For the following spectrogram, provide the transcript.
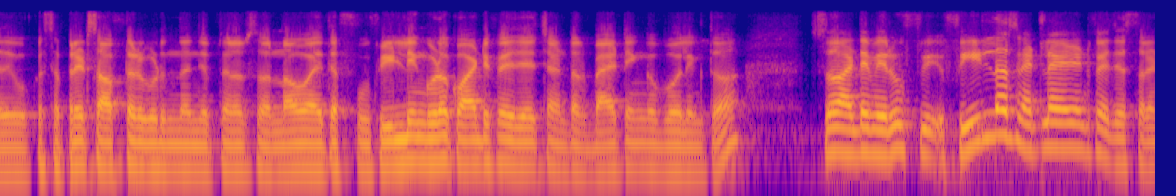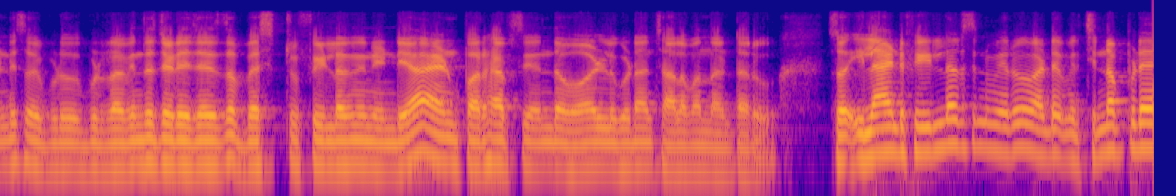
అది ఒక సెపరేట్ సాఫ్ట్వేర్ కూడా ఉందని చెప్తున్నారు. సార్ నవ్వు అయితే ఫీల్డింగ్ కూడా క్వాంటిఫై చేయొచ్చు అంటారు బ్యాటింగ్ బౌలింగ్తో సో అంటే మీరు ఫీల్డర్స్ ఎట్లా ఐడెంటిఫై చేస్తారండి? సో ఇప్పుడు ఇప్పుడు Ravindra Jadeja is the best fielder in India and perhaps in the world కూడా చాలా మంది అంటారు. సో ఇలాంటి ఫీల్డర్స్ని మీరు అంటే మీరు చిన్నప్పుడే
